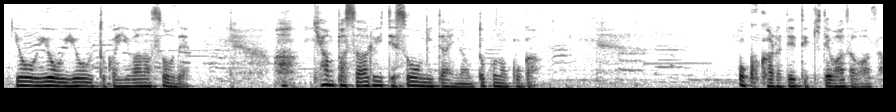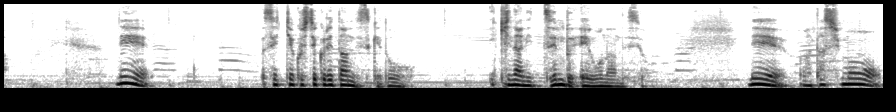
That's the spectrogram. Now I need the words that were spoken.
「ようようよう」とか言わなそうであキャンパス歩いてそうみたいな男の子が奥から出てきてわざわざ。で接客してくれたんですけどいきなり全部英語なんですよ。で私も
